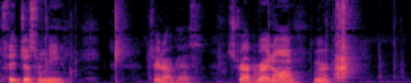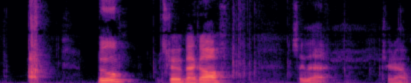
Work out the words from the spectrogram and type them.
Fit just for me. Check it out, guys. Strap it right on. Boom. Strap it back off. Just like that. Check it out.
